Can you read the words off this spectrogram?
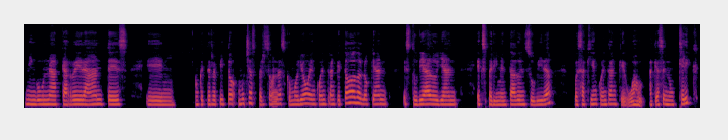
ninguna carrera antes, em, aunque te repito, muchas personas como yo encuentran que todo lo que han estudiado y han experimentado en su vida, pues aquí encuentran que, wow, aquí hacen un clic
